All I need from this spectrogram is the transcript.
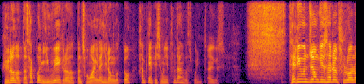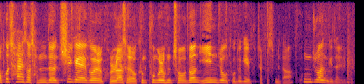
그런 어떤 사건 이후에 그런 어떤 정황이나 이런 것도 함께 배심원이 판단한 것으로 보입니다. 알겠습니다. 대리운전 기사를 불러놓고 차에서 잠든 취객을 골라서요 금품을 훔쳐오던 2인조 도둑이 붙잡혔습니다. 홍주환 기자의 리포트.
